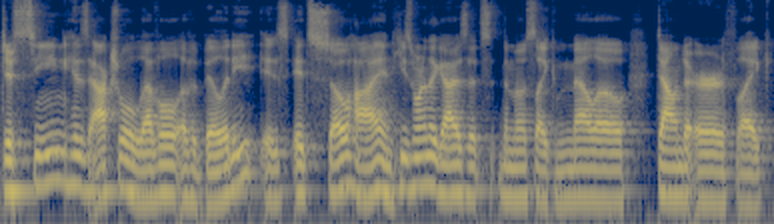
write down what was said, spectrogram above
just seeing his actual level of ability is it's so high and he's one of the guys that's the most like mellow down to earth like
